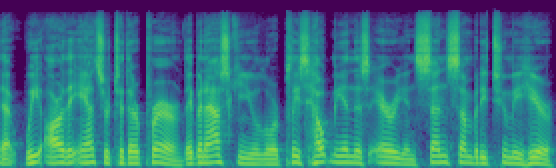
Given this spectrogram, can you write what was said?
that we are the answer to their prayer. They've been asking you, Lord, please help me in this area and send somebody to me here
